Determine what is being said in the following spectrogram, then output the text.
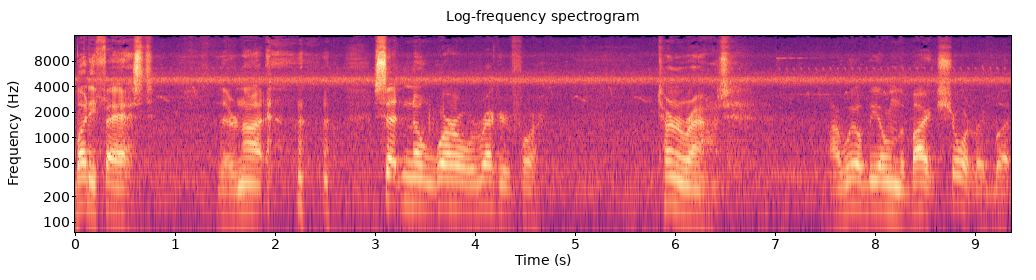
buddy fast. They're not setting no world record for turnarounds. I will be on the bike shortly, but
